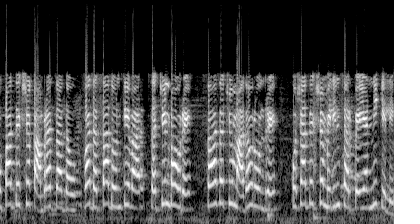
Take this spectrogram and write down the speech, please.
उपाध्यक्ष कामराज जाधव व दत्ता दोनकेवार सचिन भावरे सहसचिव माधव रोंद्रे कोषाध्यक्ष मिलिंद सरपे यांनी केले.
